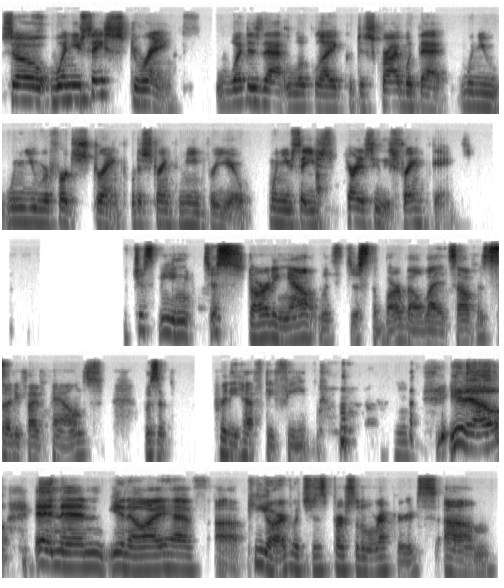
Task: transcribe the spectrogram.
So when you say strength, what does that look like describe what that when you when you refer to strength what does strength mean for you when you say you started to see these strength gains just being just starting out with just the barbell by itself is 35 pounds was a pretty hefty feat mm-hmm. you know and then you know i have uh pr which is personal records um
